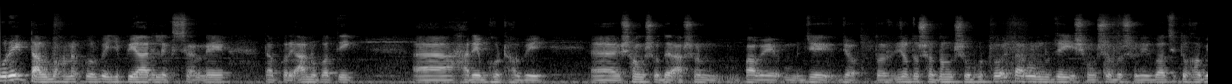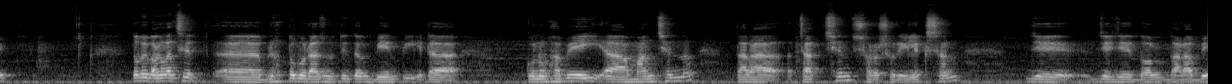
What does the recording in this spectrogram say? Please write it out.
করেই টালবাহানা করবে যে পেয়ার ইলেকশানে তারপরে আনুপাতিক হারে ভোট হবে সংসদের আসন পাবে, যে যত যত শতাংশ ভোট পাবে তার অনুযায়ী সংসদ নির্বাচিত হবে। তবে বাংলাদেশের বৃহত্তম রাজনৈতিক দল বিএনপি এটা কোনোভাবেই মানছেন না। তারা চাচ্ছেন সরাসরি ইলেকশন যে যে যে দল দাঁড়াবে,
